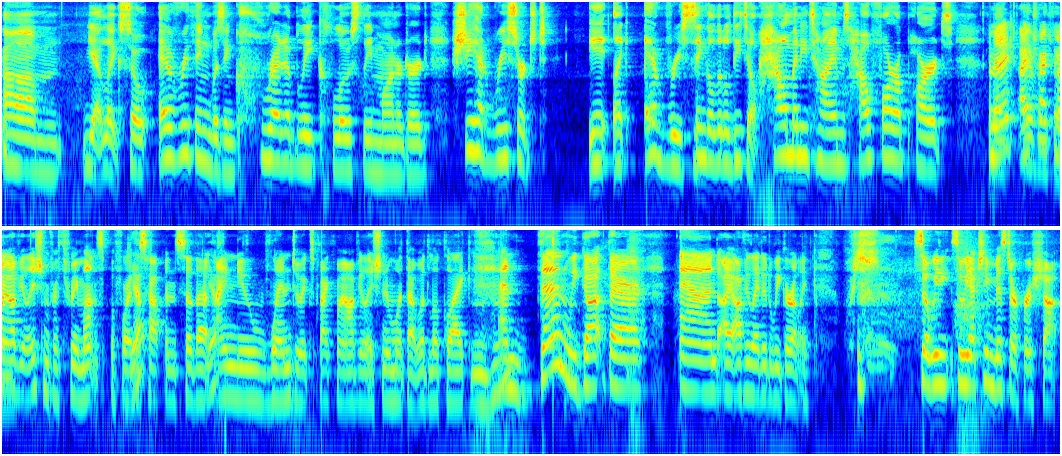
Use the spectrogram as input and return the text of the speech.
um, yeah, like so everything was incredibly closely monitored. She had researched it like every single little detail. How many times, how far apart. And like, I, I tracked my ovulation for three months before this happened so that Yep. I knew when to expect my ovulation and what that would look like. Mm-hmm. And then we got there and I ovulated a week early. So we so we actually missed our first shot.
